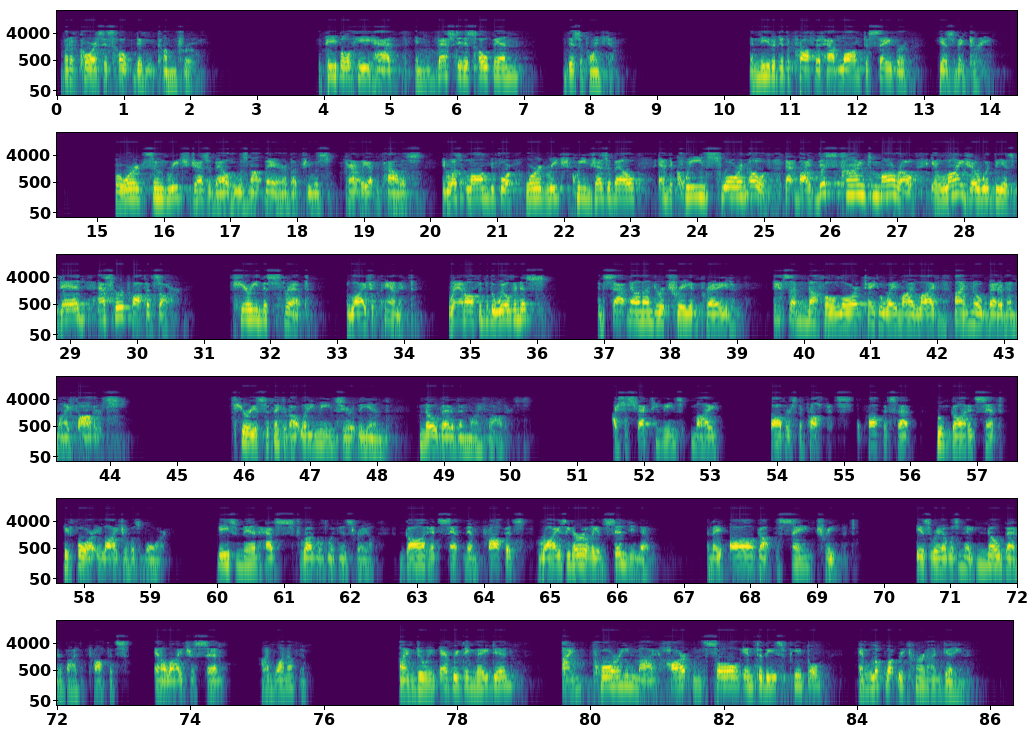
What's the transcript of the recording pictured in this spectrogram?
But of course, his hope didn't come true. The people he had invested his hope in disappointed him. And neither did the prophet have long to savor his victory. For word soon reached Jezebel, who was not there, but she was apparently at the palace. It wasn't long before word reached Queen Jezebel, and the queen swore an oath that by this time tomorrow Elijah would be as dead as her prophets are. Hearing this threat, Elijah panicked, ran off into the wilderness, and sat down under a tree and prayed, It's enough, O Lord, take away my life. I'm no better than my fathers curious to think about what he means here at the end. No better than my fathers. I suspect he means my fathers, the prophets, the prophets that whom God had sent before Elijah was born. These men had struggled with Israel. God had sent them prophets rising early and sending them. And they all got the same treatment. Israel was made no better by the prophets And Elijah said, I'm one of them. I'm doing everything they did. I'm pouring my heart and soul into these people, and look what return I'm getting.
